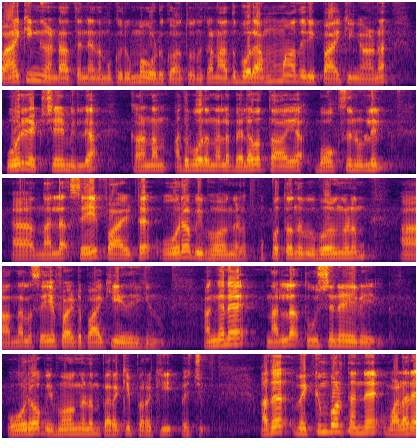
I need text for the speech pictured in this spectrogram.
പാക്കിംഗ് കണ്ടാൽ തന്നെ നമുക്കൊരു ഉമ്മ കൊടുക്കാൻ തോന്നും. കാരണം അതുപോലെ അമ്മാതിരി പാക്കിംഗ് ആണ്. ഒരു രക്ഷയുമില്ല. കാരണം അതുപോലെ നല്ല ബലവത്തായ ബോക്സിനുള്ളിൽ നല്ല സേഫായിട്ട് ഓരോ വിഭവങ്ങളും മുപ്പത്തൊന്ന് വിഭവങ്ങളും നല്ല സേഫായിട്ട് പാക്ക് ചെയ്തിരിക്കുന്നു. അങ്ങനെ നല്ല തൂശനയിലയിൽ ഓരോ വിഭവങ്ങളും പിറക്കി പിറക്കി വെച്ചു. അത് വെക്കുമ്പോൾ തന്നെ വളരെ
